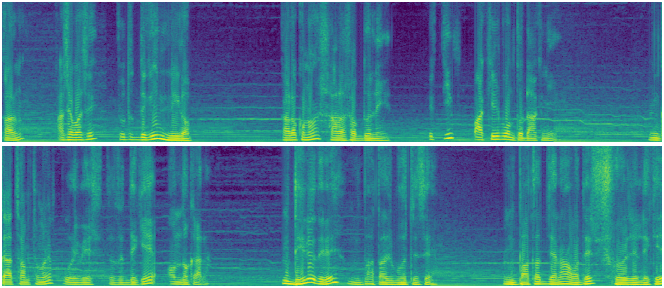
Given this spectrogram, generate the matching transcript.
কারণ আশেপাশে চতুর্দিকে নীরব। কারও কোনো সারা শব্দ নেই, একটি পাখির পন্ত ডাক নেই। গা ছমছমে পরিবেশ চতুর্দিকে অন্ধকার। ধীরে ধীরে বাতাস বইতেছে। বাতাস যেন আমাদের শরীরে লেগে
